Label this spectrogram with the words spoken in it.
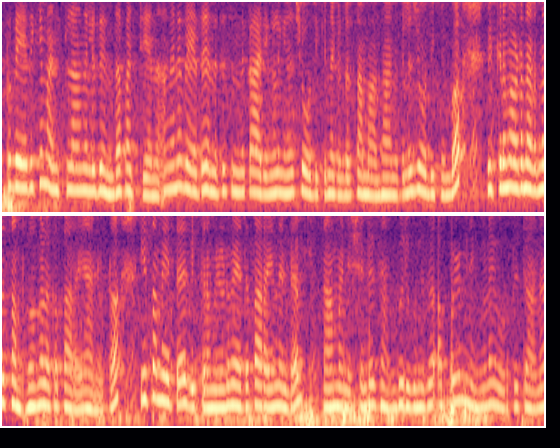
ഇപ്പോൾ വേദയ്ക്ക് മനസ്സിലാകുന്നില്ല ഇത് എന്താ പറ്റിയെന്ന്. അങ്ങനെ വേദ എന്നിട്ട് ചെന്ന് കാര്യങ്ങൾ ഇങ്ങനെ ചോദിക്കുന്നൊക്കെ ഉണ്ട്. സമാധാനത്തിൽ ചോദിക്കുമ്പോൾ വിക്രം അവിടെ നടന്ന സംഭവങ്ങളൊക്കെ പറയാൻ കേട്ടോ ഈ സമയത്ത് വിക്രമിനോട് വേദ പറയുന്നുണ്ട് ആ മനുഷ്യന്റെ ചങ്കുരുകുന്നത് അപ്പോഴും നിങ്ങളെ ഓർത്തിട്ടാണ്.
